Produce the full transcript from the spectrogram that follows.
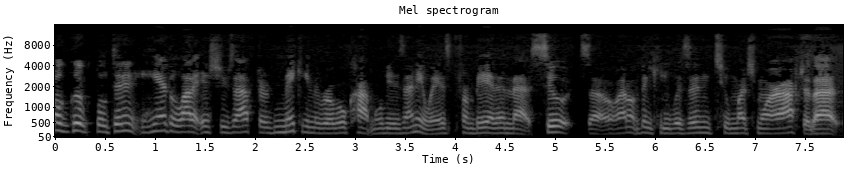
Well, good. Well, didn't he had a lot of issues after making the RoboCop movies, anyways, from being in that suit. So I don't think he was in too much more after that.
